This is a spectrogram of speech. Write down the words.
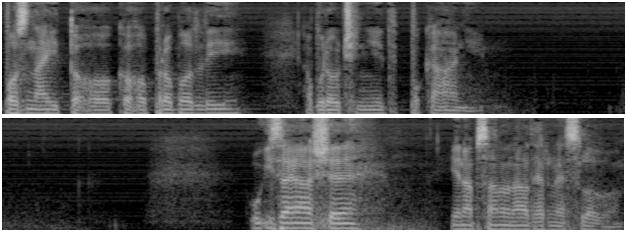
poznají toho, koho probodlí a budou činit pokání. U Izajáše je napsáno nádherné slovo.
